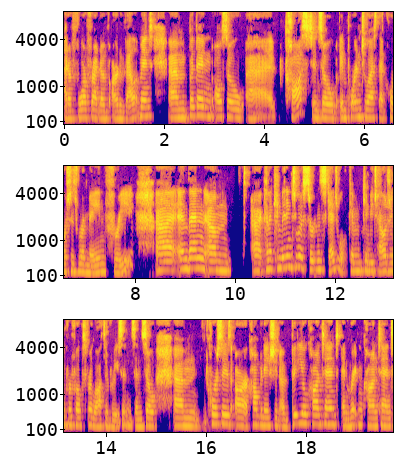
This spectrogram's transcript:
at a forefront forefront of our development. Um, but then also uh, cost, and so important to us that courses remain free. Uh, and then um, uh, kind of committing to a certain schedule can, can be challenging for folks for lots of reasons. And so um, courses are a combination of video content and written content.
